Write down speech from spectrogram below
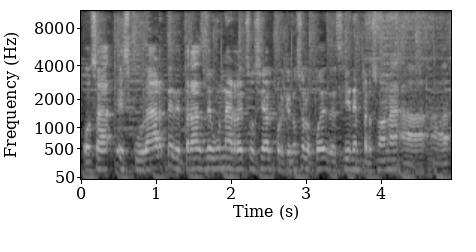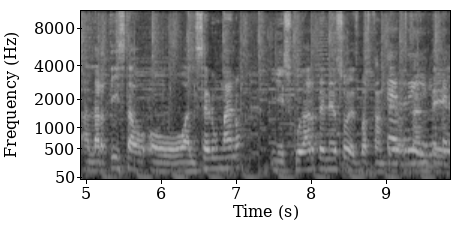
o sea, escudarte detrás de una red social porque no se lo puedes decir en persona al artista o, al ser humano y escudarte en eso es bastante, bastante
